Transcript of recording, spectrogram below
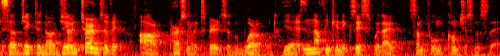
subject and object. So, in terms of it, our personal experience of the world, yes. nothing can exist without some form of consciousness there.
